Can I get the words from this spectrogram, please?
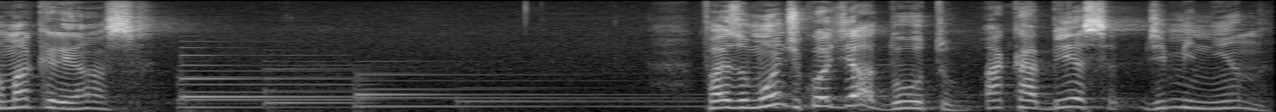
Uma criança. Faz um monte de coisa de adulto, a cabeça de menina.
